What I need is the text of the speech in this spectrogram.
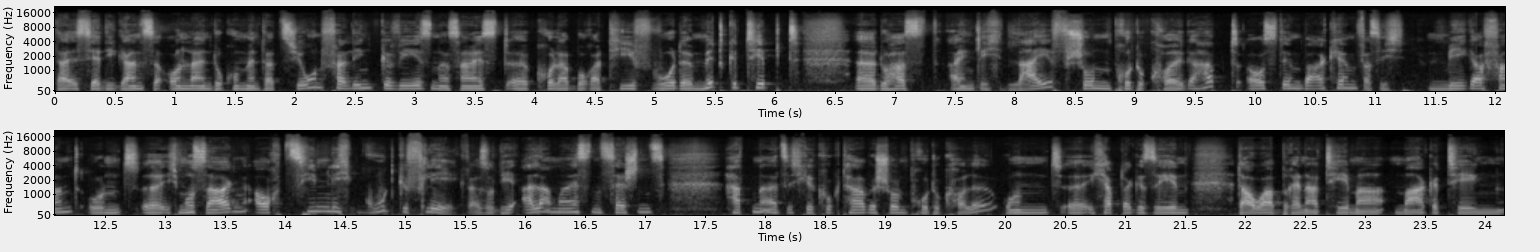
Da ist ja die ganze Online-Dokumentation verlinkt gewesen. Das heißt, äh, kollaborativ wurde mitgetippt. Äh, du hast eigentlich live schon ein Protokoll gehabt aus dem Barcamp, was ich mega fand. Und äh, ich muss sagen, auch ziemlich gut gepflegt. Also die allermeisten Sessions hatten, als ich geguckt habe, schon Protokolle. Und äh, ich habe da gesehen, Dauerbrenner-Thema Marketing,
